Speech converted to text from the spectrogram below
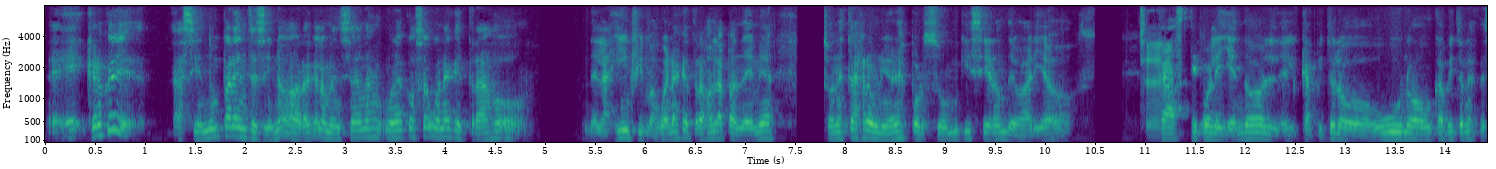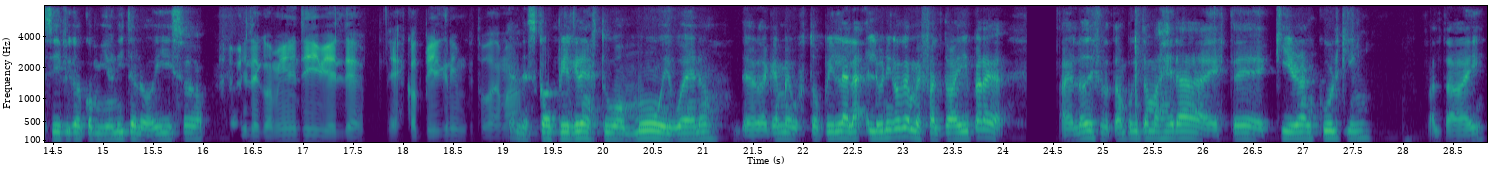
Eh, eh, creo que, haciendo un paréntesis, ¿no? Ahora que lo mencionas, una cosa buena que trajo de las ínfimas buenas que trajo la pandemia son estas reuniones por Zoom que hicieron de varios cast, tipo leyendo el, capítulo 1, un capítulo específico, Community lo hizo. El de Community y el de Scott Pilgrim, que El de Scott Pilgrim estuvo muy bueno, de verdad que me gustó pila. El único que me faltó ahí para haberlo disfrutado un poquito más era este Kieran Culkin, faltaba ahí.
